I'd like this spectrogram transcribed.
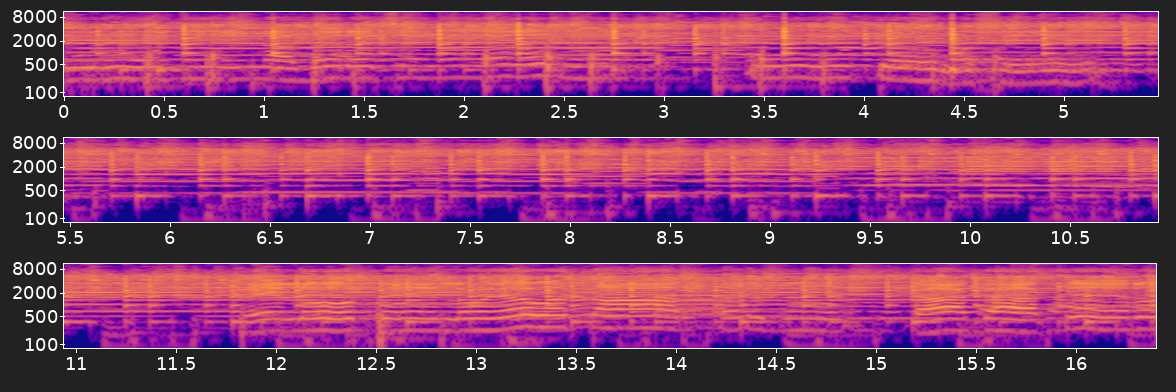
ગુરુજીના દર્શન ઉત્તમ છે પેલો પેલો અવતાર અર્જુન કાગા કેરો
